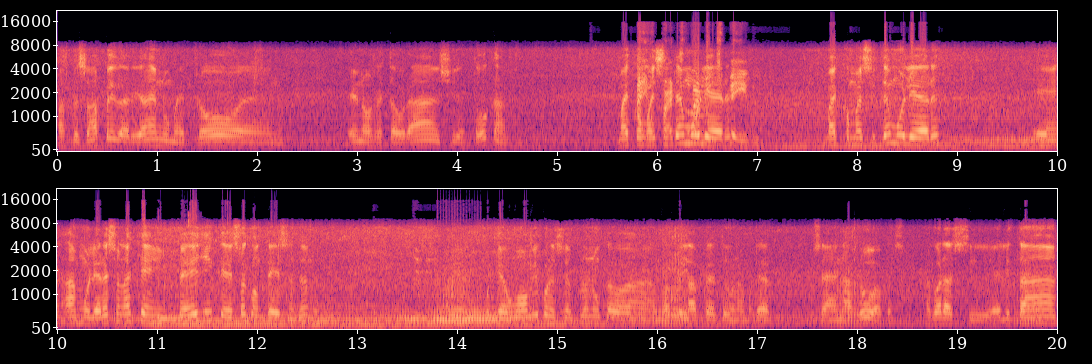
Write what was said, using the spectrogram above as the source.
As pessoas peidariam no metrô, em, em nos restaurantes, em todo canto. Mas como existem mulheres, mas como existem mulheres, eh, as mulheres são as que impedem que isso aconteça, entendeu? Porque um homem, por exemplo, nunca vai, vai peidar perto de uma mulher, ou seja, na rua, pues. Agora, se ele está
